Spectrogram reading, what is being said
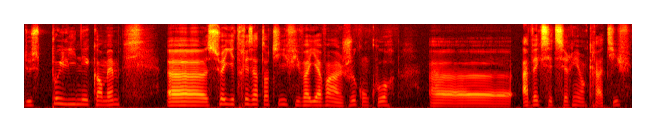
de spoiliner quand même. soyez très attentifs, il va y avoir un jeu concours. Euh, avec cette série en créatif.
